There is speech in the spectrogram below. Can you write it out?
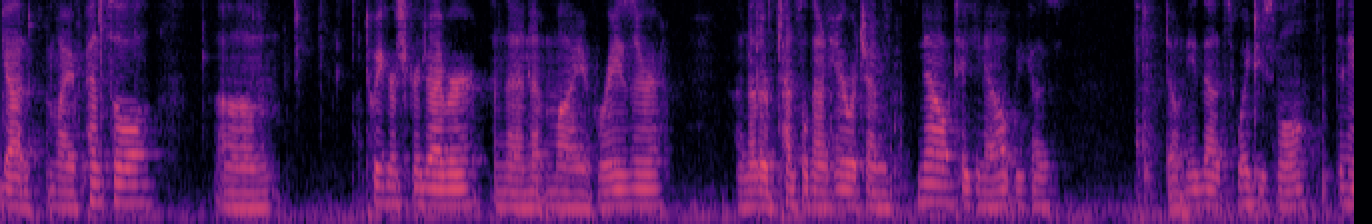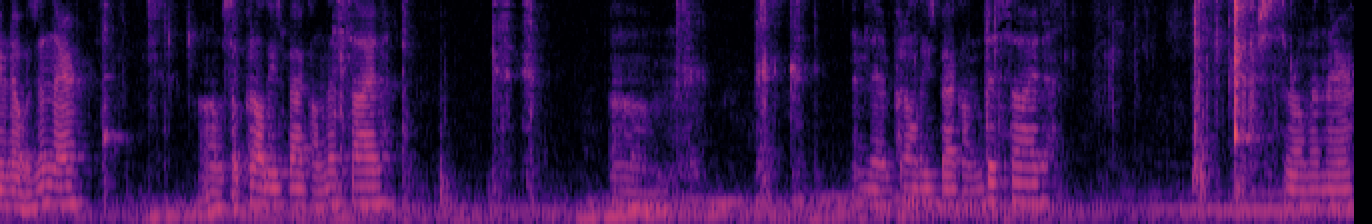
Got my pencil, um, tweaker screwdriver, and then my razor. Another pencil down here, which I'm now taking out because don't need that. It's way too small. Didn't even know it was in there. Um, so put all these back on this side. And then put all these back on this side. Just throw them in there.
